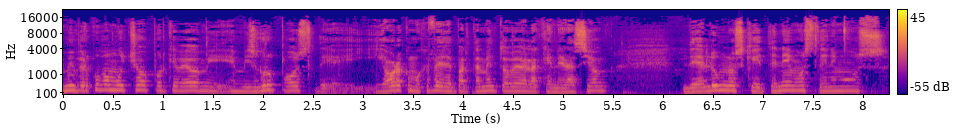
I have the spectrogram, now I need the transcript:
Me preocupa mucho porque veo en mis grupos de, y ahora como jefe de departamento veo la generación de alumnos que tenemos, tenemos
